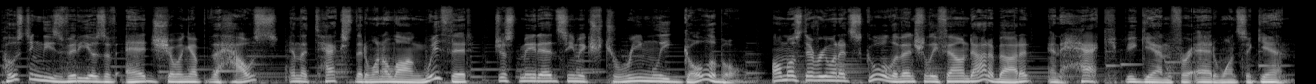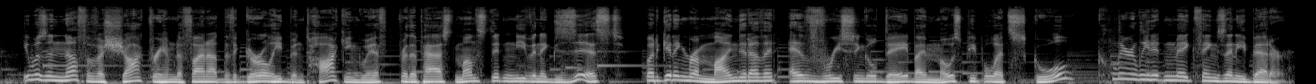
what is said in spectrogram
posting these videos of Ed showing up at the house and the text that went along with it just made Ed seem extremely gullible. Almost everyone at school eventually found out about it, and heck began for Ed once again. It was enough of a shock for him to find out that the girl he'd been talking with for the past months didn't even exist, but getting reminded of it every single day by most people at school clearly didn't make things any better.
